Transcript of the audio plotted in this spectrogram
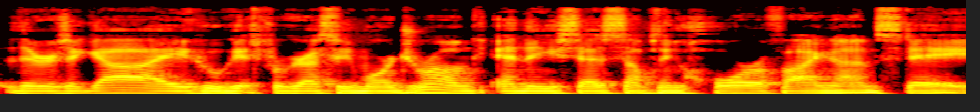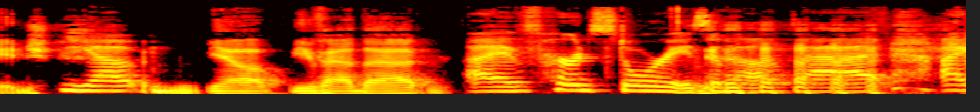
there's a guy who gets progressively more drunk and then he says something horrifying on stage. Yep. Yep. you've had that. I've heard stories about that. I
